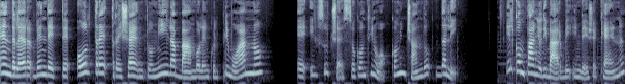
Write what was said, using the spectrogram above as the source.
Handler vendette oltre 300.000 bambole in quel primo anno e il successo continuò cominciando da lì. Il compagno di Barbie, invece, Ken,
